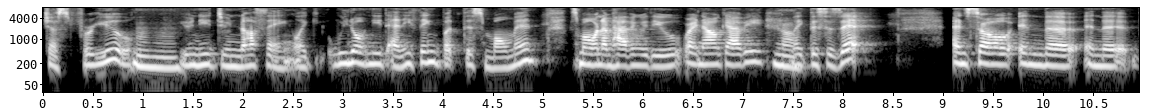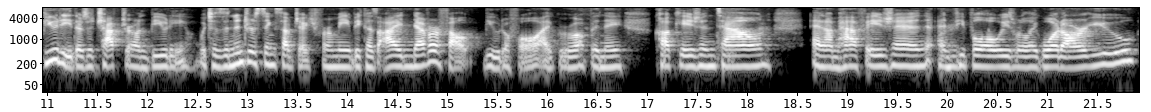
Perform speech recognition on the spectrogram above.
just for you. Mm-hmm. You need do nothing. Like we don't need anything but this moment. This moment i'm having with you right now gabby Yeah. like this is it. And so in the in the beauty, there's a chapter on beauty, which is an interesting subject for me because I never felt beautiful. I grew up in a Caucasian town and I'm half Asian and people always were like, What are you?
